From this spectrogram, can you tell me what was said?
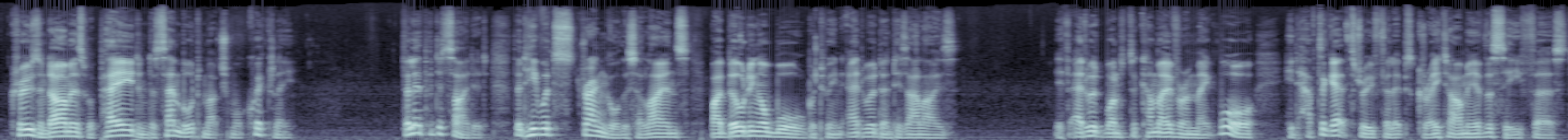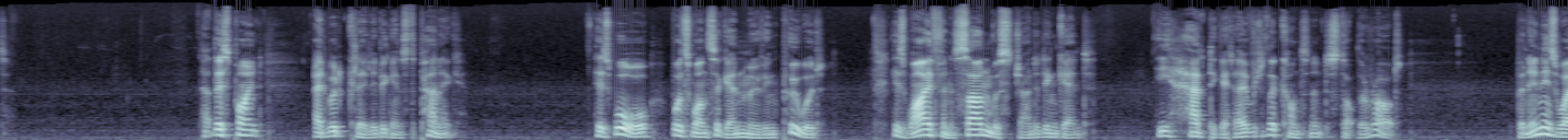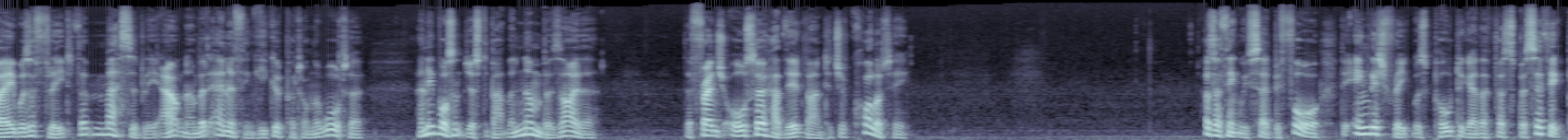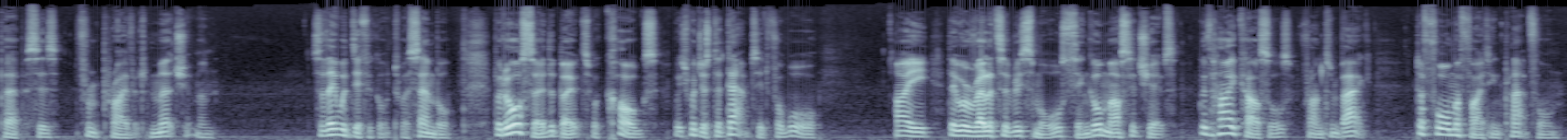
Crews and armies were paid and assembled much more quickly. Philip had decided that he would strangle this alliance by building a wall between Edward and his allies. If Edward wanted to come over and make war, he'd have to get through Philip's great army of the sea first. At this point, Edward clearly begins to panic. His war was once again moving pooward. His wife and son were stranded in Ghent. He had to get over to the continent to stop the rot. But in his way was a fleet that massively outnumbered anything he could put on the water, and it wasn't just about the numbers either. The French also had the advantage of quality. As I think we've said before, the English fleet was pulled together for specific purposes from private merchantmen. So they were difficult to assemble, but also the boats were cogs which were just adapted for war, i.e., they were relatively small single masted ships with high castles, front and back, to form a fighting platform.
